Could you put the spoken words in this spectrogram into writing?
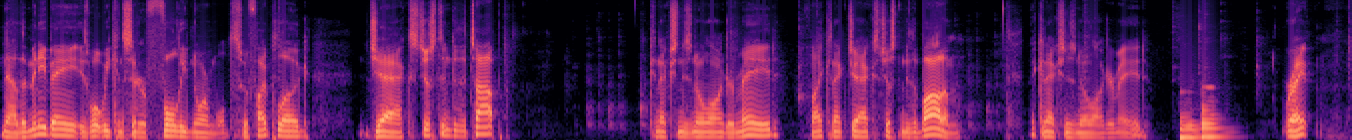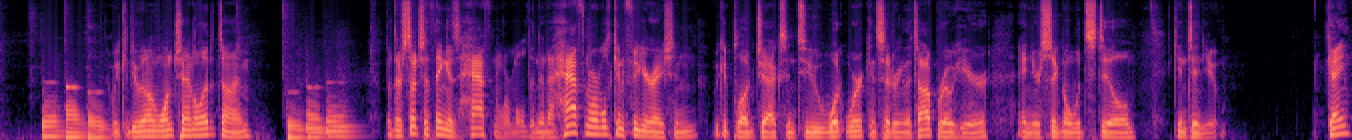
Now the mini bay is what we consider fully normaled. So if I plug jacks just into the top, connection is no longer made. If I connect jacks just into the bottom, the connection is no longer made. Right? We can do it on one channel at a time. But there's such a thing as half normaled, and in a half normaled configuration, we could plug jacks into what we're considering the top row here, and your signal would still continue. Okay,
